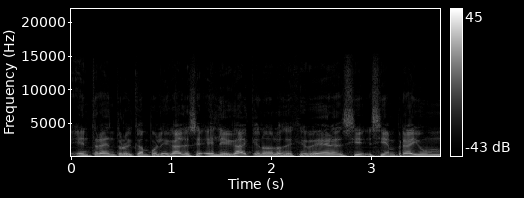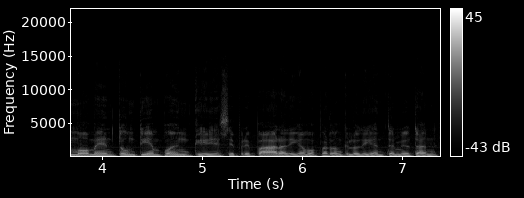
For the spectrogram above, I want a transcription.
entra dentro del campo legal. ¿Es legal que no los deje ver? siempre hay un momento, un tiempo en que se prepara, digamos, perdón que lo diga en términos tan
